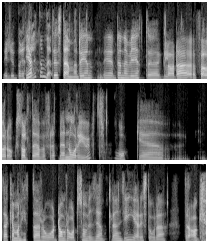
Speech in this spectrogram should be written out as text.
Vill du berätta ja, lite om det? det stämmer. Det är en, det, den är vi jätteglada för och stolta över för att den når ut. Och eh, där kan man hitta råd, de råd som vi egentligen ger i stora drag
